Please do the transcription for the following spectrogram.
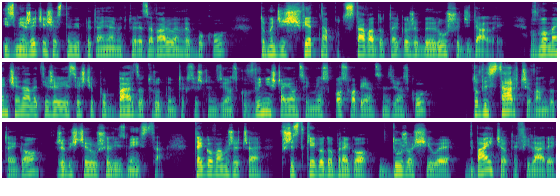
i zmierzycie się z tymi pytaniami, które zawarłem w e-booku, to będzie świetna podstawa do tego, żeby ruszyć dalej w momencie nawet, jeżeli jesteście po bardzo trudnym, toksycznym związku, wyniszczającym i osłabiającym związku, to wystarczy Wam do tego, żebyście ruszyli z miejsca. Tego Wam życzę, wszystkiego dobrego, dużo siły, dbajcie o te filary,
